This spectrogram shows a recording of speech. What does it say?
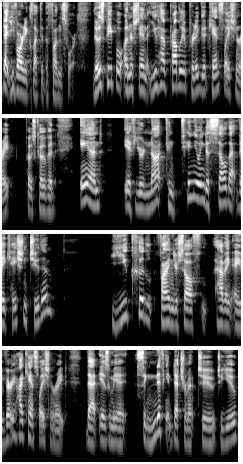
that you've already collected the funds for. Those people understand that you have probably a pretty good cancellation rate post COVID. And if you're not continuing to sell that vacation to them, you could find yourself having a very high cancellation rate that is going to be a significant detriment to, to you.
